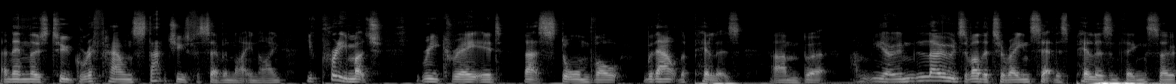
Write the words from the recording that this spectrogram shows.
and then those two Gryph-hound statues for 7.99, you've pretty much recreated that storm vault without the pillars. Um, but um, you know, in loads of other terrain set, there's pillars and things, so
